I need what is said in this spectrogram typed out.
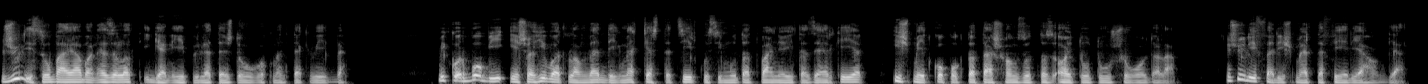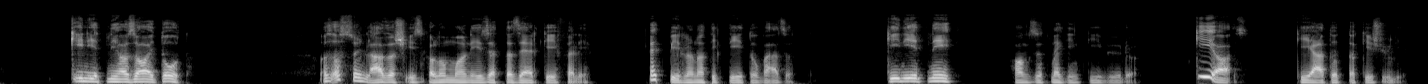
Zsüli szobájában ez alatt igen épületes dolgok mentek végbe. Mikor Bobby és a hivatlan vendég megkezdte cirkuszi mutatványait az erkélyen, ismét kopogtatás hangzott az ajtó túlsó oldalán. Zsüli felismerte férje hangját. Kinyitni az ajtót? Az asszony lázas izgalommal nézett az erkély felé. Egy pillanatig tétovázott. Kinyitni? hangzott megint kívülről. Ki az? kiáltotta ki Zsüli.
